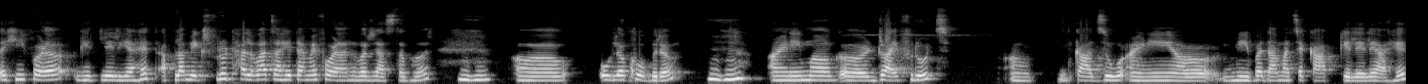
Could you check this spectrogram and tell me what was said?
तर ही फळं घेतलेली आहेत. आपला मिक्स फ्रूट हलवाच आहे त्यामुळे फळांवर जास्त भर. ओलं खोबरं आणि मग ड्रायफ्रुट्स काजू आणि मी बदामाचे काप केलेले आहेत.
